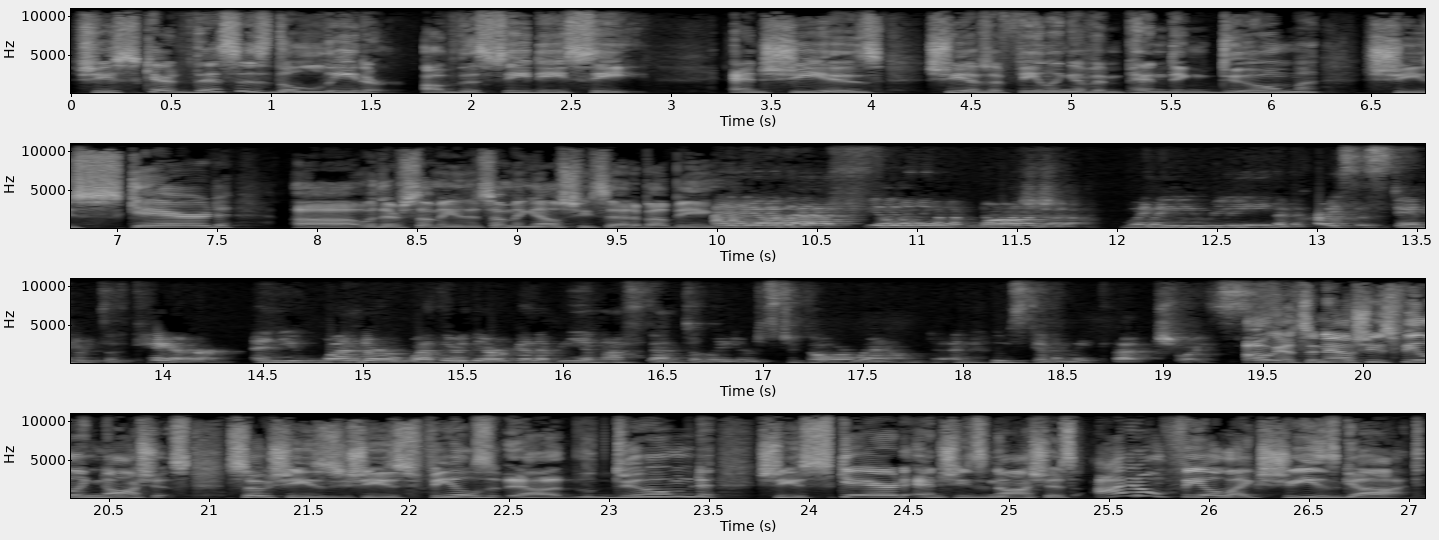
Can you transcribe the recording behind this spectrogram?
She's scared. This is the leader of the CDC and she is she has a feeling of impending doom she's scared uh, well, there's something there's something else she said about being. I know that feeling of nausea when you read the crisis standards of care and you wonder whether there are going to be enough ventilators to go around and who's going to make that choice. Okay, so now she's feeling nauseous. So she's she's feels uh, doomed. She's scared and she's nauseous. I don't feel like she's got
